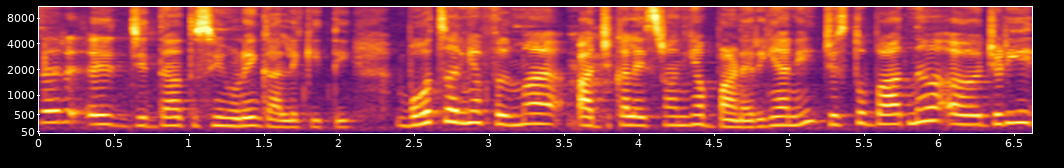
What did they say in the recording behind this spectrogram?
ਸਰ ਅ, ਜਿੱਦਾਂ ਤੁਸੀਂ ਹੁਣੇ ਗੱਲ ਕੀਤੀ ਬਹੁਤ ਸਾਰੀਆਂ ਫਿਲਮਾਂ ਅੱਜ ਕੱਲ੍ਹ ਇਸ ਤਰ੍ਹਾਂ ਦੀਆਂ ਬਣ ਰਹੀਆਂ ਨੇ ਜਿਸ ਤੋਂ ਬਾਅਦ ਨਾ ਅ, ਜਿਹੜੀ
